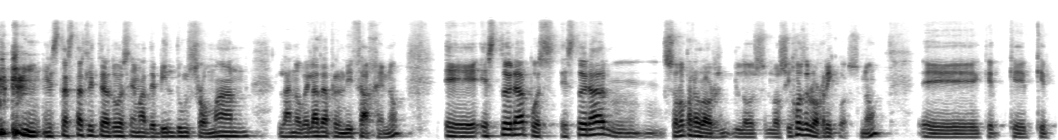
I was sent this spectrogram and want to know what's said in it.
esta, estas literaturas se llama de Bildungsroman, la novela de aprendizaje, ¿no? Eh, esto era, pues, esto era mm, solo para los, hijos de los ricos, ¿no? Eh, que,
